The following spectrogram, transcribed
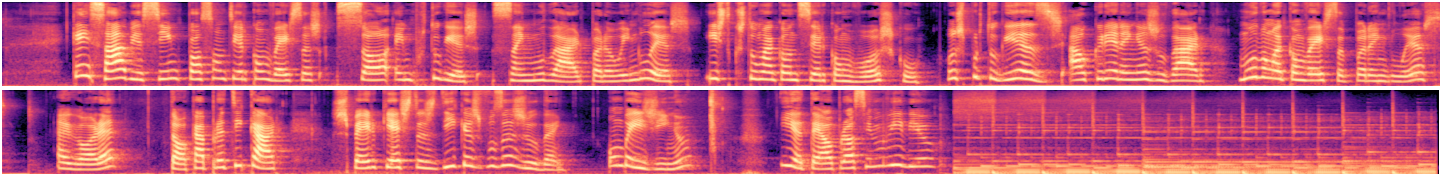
Quem sabe assim possam ter conversas só em português, sem mudar para o inglês. Isto costuma acontecer convosco? Os portugueses, ao quererem ajudar, mudam a conversa para inglês? Agora toca a praticar. Espero que estas dicas vos ajudem. Um beijinho e até ao próximo vídeo!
